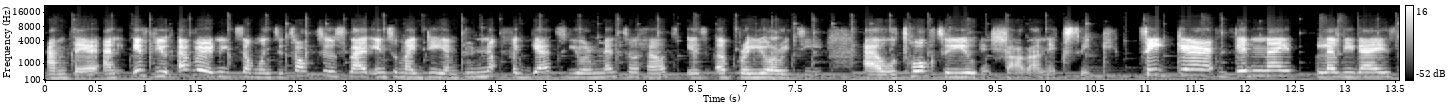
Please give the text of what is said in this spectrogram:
I'm there. And if you ever need someone to talk to, slide into my DM. Do not forget your mental health is a priority. I will talk to you inshallah next week. Take care. Good night. Love you guys.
